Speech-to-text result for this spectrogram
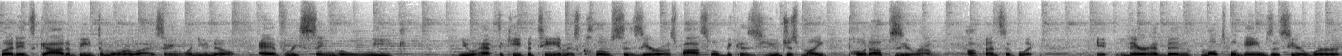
but it's got to be demoralizing when you know every single week you have to keep a team as close to zero as possible because you just might put up zero offensively. It, there have been multiple games this year where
